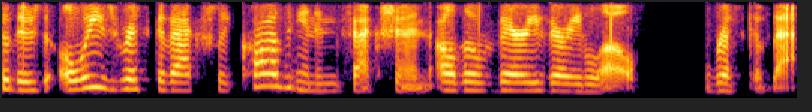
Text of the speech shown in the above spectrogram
so there's always risk of actually causing an infection, although very, very low risk of that.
